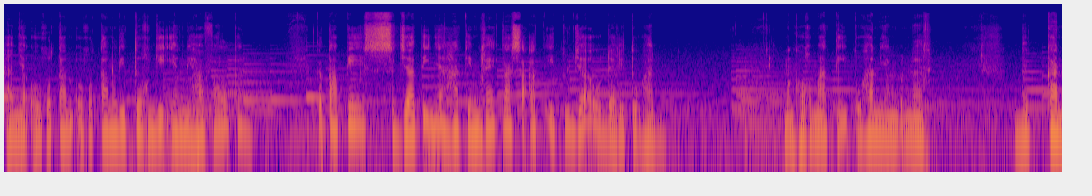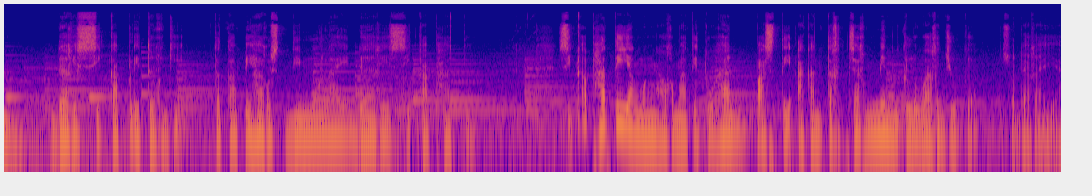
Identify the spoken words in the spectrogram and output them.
Hanya urutan-urutan liturgi yang dihafalkan. Tetapi sejatinya hati mereka saat itu jauh dari Tuhan. Menghormati Tuhan yang benar bukan dari sikap liturgi, tetapi harus dimulai dari sikap hati sikap hati yang menghormati Tuhan pasti akan tercermin keluar juga, saudara ya.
